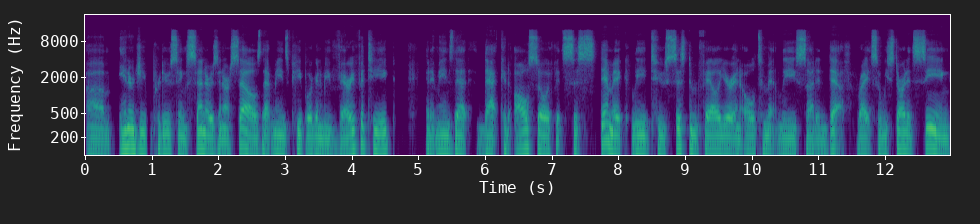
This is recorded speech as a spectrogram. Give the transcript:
um, energy producing centers in our cells, that means people are going to be very fatigued. And it means that that could also, if it's systemic, lead to system failure and ultimately sudden death, right? So we started seeing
